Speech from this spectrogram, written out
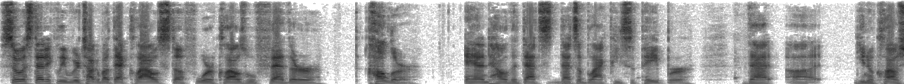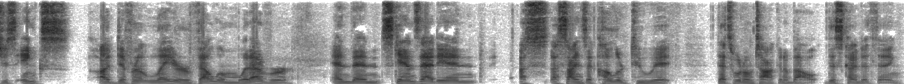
So aesthetically, we are talking about that Clowes stuff where Clowes will feather color, and how that that's that's a black piece of paper that uh, you know Clowes just inks a different layer, vellum, whatever, and then scans that in, ass- assigns a color to it. That's what I'm talking about. This kind of thing.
